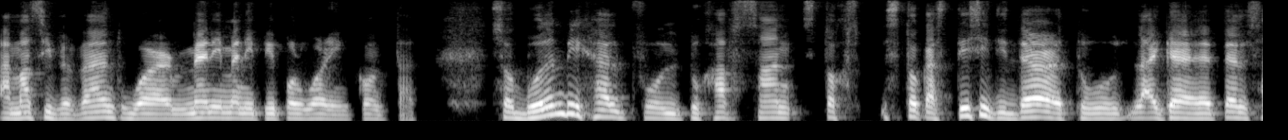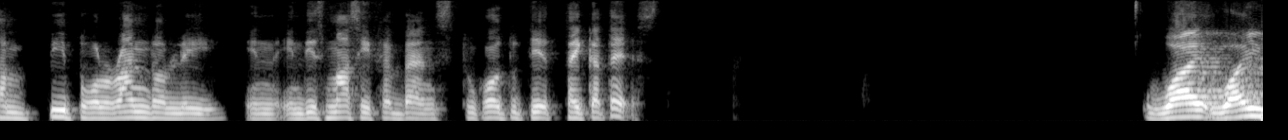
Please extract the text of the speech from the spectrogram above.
a massive event where many, many people were in contact. So wouldn't be helpful to have some stoch stochasticity there to like uh, tell some people randomly in, in these massive events to go to take a test? Why, why,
